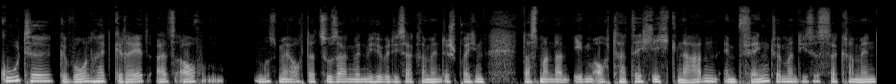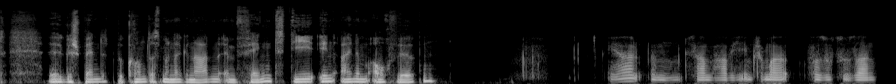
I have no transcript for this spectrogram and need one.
gute Gewohnheit gerät, als auch muss man ja auch dazu sagen, wenn wir hier über die Sakramente sprechen, dass man dann eben auch tatsächlich Gnaden empfängt, wenn man dieses Sakrament äh, gespendet bekommt, dass man da Gnaden empfängt, die in einem auch wirken? Ja, ähm, das habe ich eben schon mal versucht zu sagen,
